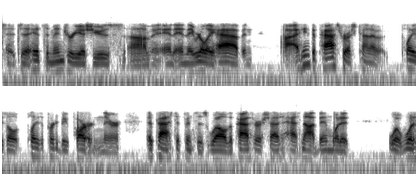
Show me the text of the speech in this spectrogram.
to, to hit some injury issues, um, and and they really have. And I think the pass rush kind of plays a plays a pretty big part in their their pass defense as well. The pass rush has, has not been what it what what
